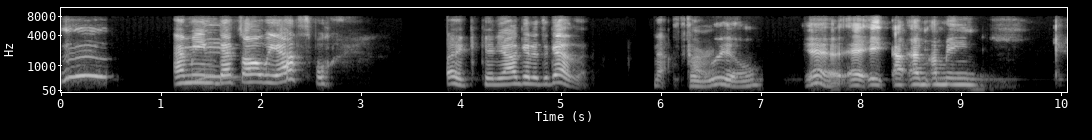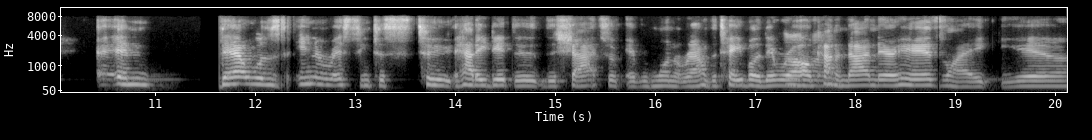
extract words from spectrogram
I mean, that's all we asked for. like, can y'all get it together? No. For right. real yeah, eh, eh, it, I, I mean, and that was interesting to to how they did the the shots of everyone around the table and they were mm-hmm. all kind of nodding their heads like yeah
